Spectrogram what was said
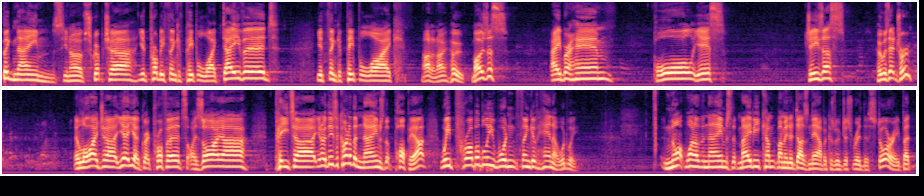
big names, you know, of Scripture, you'd probably think of people like David. You'd think of people like, I don't know, who? Moses? Abraham? Paul? Yes. Jesus? Who was that, Drew? Elijah? Yeah, yeah, great prophets. Isaiah. Peter. You know, these are kind of the names that pop out. We probably wouldn't think of Hannah, would we? Not one of the names that maybe come, I mean, it does now because we've just read this story, but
